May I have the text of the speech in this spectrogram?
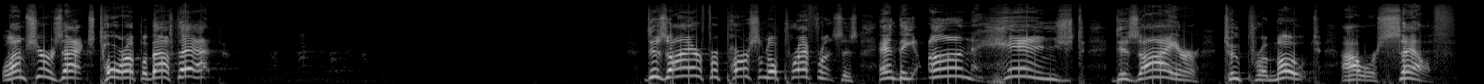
Well, I'm sure Zach's tore up about that. desire for personal preferences, and the unhinged desire to promote ourself.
